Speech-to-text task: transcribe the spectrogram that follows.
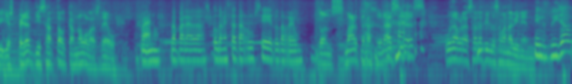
i espera't dissabte al Camp Nou a les 10. Bueno, preparada. Escolta, m'he estat a Rússia i a tot arreu. Doncs, Marta, gràcies. Una abraçada fins la setmana vinent. Fins dijous.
